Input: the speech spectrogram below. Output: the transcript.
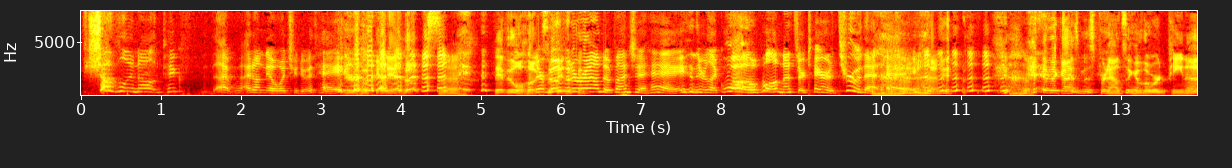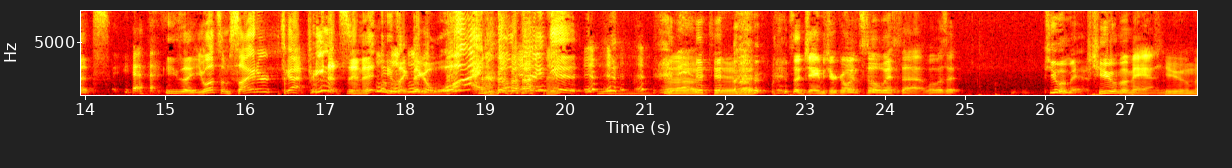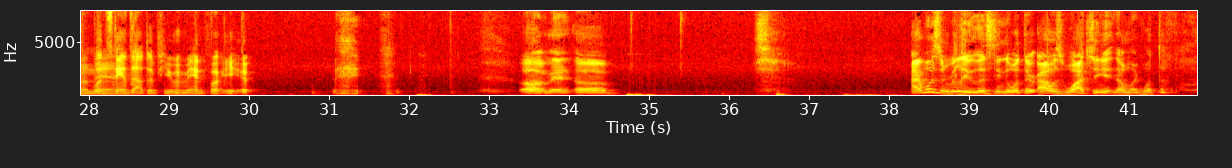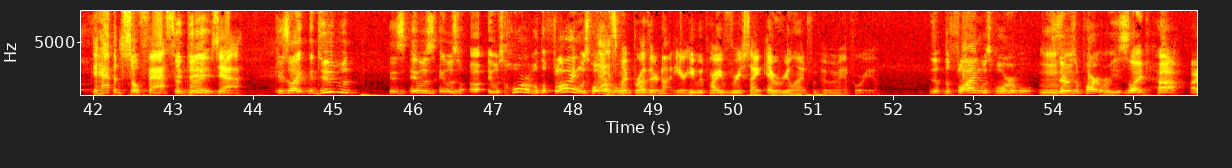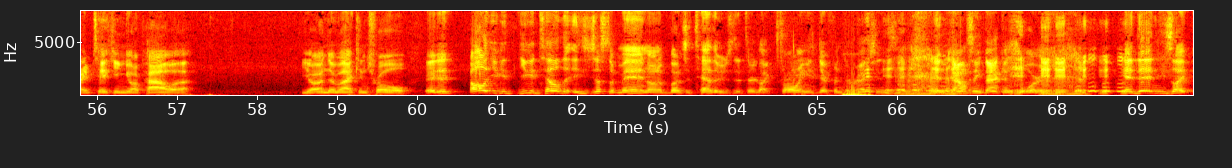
shoveling all pick. I, I don't know what you do with hay. They're hooking it hooks. Uh, They have the little hooks. They're that they moving in. around a bunch of hay, and they're like, "Whoa, walnuts are tearing through that hay." And the guy's mispronouncing of the word peanuts. Yes. He's like, "You want some cider? It's got peanuts in it." He's like, "They go, what? Don't drink it." Oh damn it! So James, you're going still with uh, what was it? Puma Man. Puma Man. Puma man. What stands out to Puma Man for you? Oh man, um, I wasn't really listening to what they're. I was watching it, and I'm like, "What the?" fuck? It happened so fast. It did. Yeah. Because like the dude would, his, it was it was uh, it was horrible. The flying was horrible. That's my brother not here. He would probably recite every line from Puma Man for you. The, the flying was horrible. 'Cause There was a part where he's like, "Ha! I'm taking your power. You're under my control." And it all you could you could tell that he's just a man on a bunch of tethers that they're like throwing in different directions and bouncing back and forth. and then he's like,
